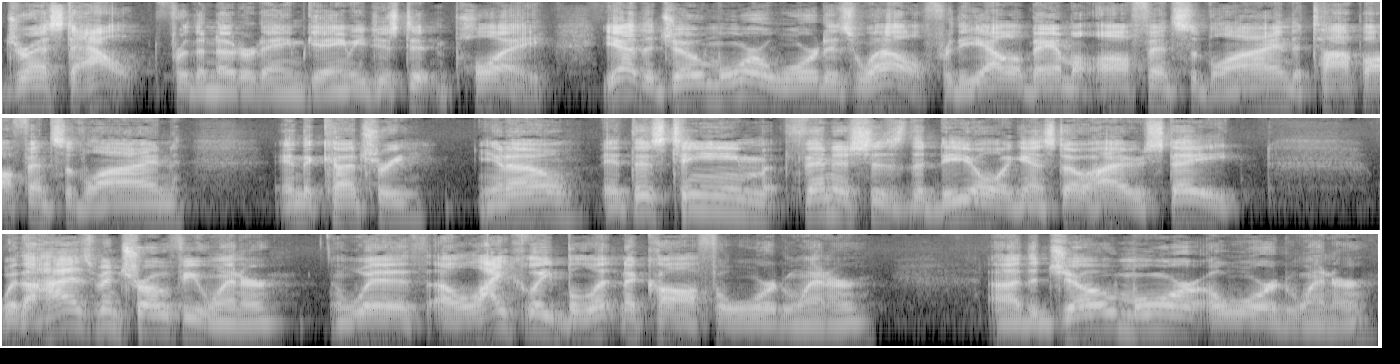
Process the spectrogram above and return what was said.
dressed out for the Notre Dame game. He just didn't play. Yeah, the Joe Moore Award as well for the Alabama offensive line, the top offensive line in the country. You know, if this team finishes the deal against Ohio State with a Heisman Trophy winner, with a likely Biletnikoff Award winner, uh, the Joe Moore Award winner,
